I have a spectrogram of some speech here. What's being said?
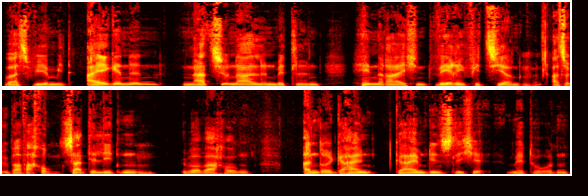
was wir mit eigenen nationalen Mitteln hinreichend verifizieren können. Also Überwachung. Satellitenüberwachung, mhm. andere Geheim, geheimdienstliche Methoden.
